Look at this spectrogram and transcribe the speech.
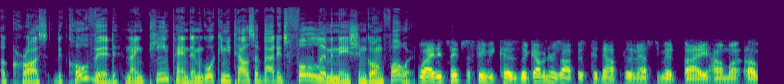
across the COVID 19 pandemic. What can you tell us about its full elimination going forward? Right. It's interesting because the governor's office did not put an estimate by how much of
